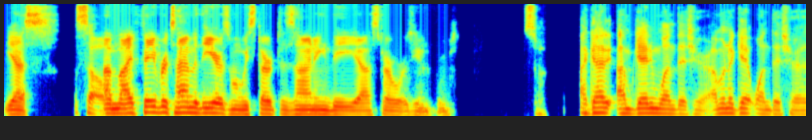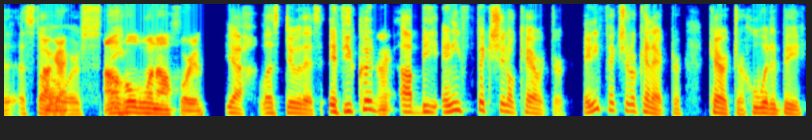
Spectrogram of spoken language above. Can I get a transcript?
Yes. So Uh, my favorite time of the year is when we start designing the uh, Star Wars uniforms. So I got it. I'm getting one this year. I'm gonna get one this year. A Star Okay. Wars. I'll hold one off for you. Yeah, let's do this. If you could right. uh, be any fictional character, any fictional character, character, who would it be?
